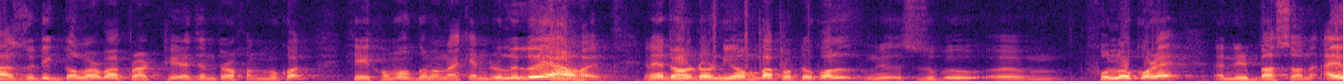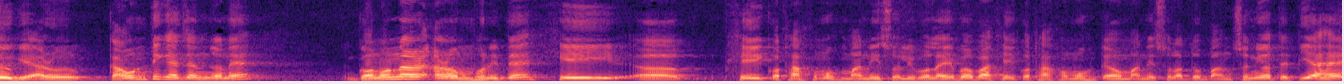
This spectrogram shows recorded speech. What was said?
ৰাজনৈতিক দলৰ বা প্ৰাৰ্থীৰ এজেণ্টৰ সন্মুখত সেইসমূহ গণনা কেন্দ্ৰলৈ লৈ অহা হয়। এনেধৰণৰ নিয়ম বা প্ৰট'কল ফ'ল' কৰে নিৰ্বাচন আয়োগে। আৰু কাউণ্টিং এজেণ্টজনে গণনাৰ আৰম্ভণিতে সেই সেই কথাসমূহ মানি চলিব লাগিব বা সেই কথাসমূহ তেওঁ মানি চলাটো বাঞ্ছনীয়। তেতিয়াহে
